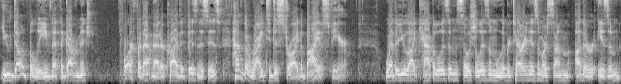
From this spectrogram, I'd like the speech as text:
you don't believe that the government or for that matter, private businesses, have the right to destroy the biosphere. Whether you like capitalism, socialism, libertarianism, or some other ism,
